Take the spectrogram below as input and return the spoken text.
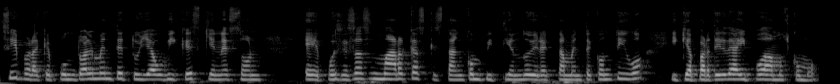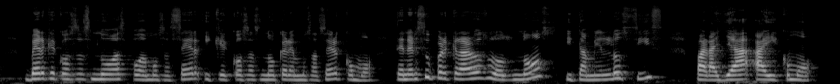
Sí, para que puntualmente tú ya ubiques quiénes son eh, pues esas marcas que están compitiendo directamente contigo y que a partir de ahí podamos como ver qué cosas nuevas podemos hacer y qué cosas no queremos hacer, como tener súper claros los nos y también los sís para ya ahí como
